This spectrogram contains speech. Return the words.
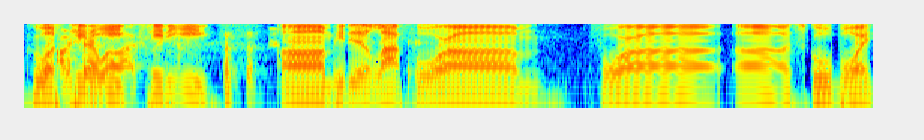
who else? I'm sure TDE. will, actually. TDE. um, he did a lot for um for uh uh Schoolboy,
